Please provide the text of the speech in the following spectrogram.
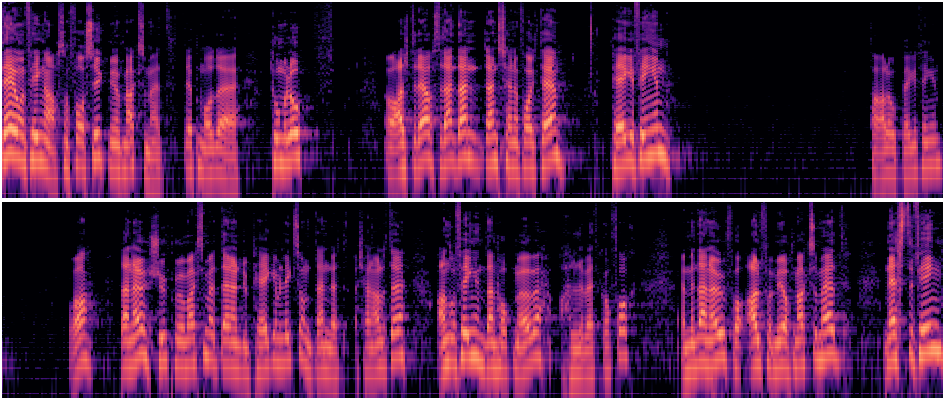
Det er jo en finger som får sykt mye oppmerksomhet. Det er på en måte tommel opp og alt det der. Så den, den, den kjenner folk til. Pekefingeren. Tar alle opp pekefingeren? Bra. Den er sjukt mye oppmerksomhet. Den er du peker med, liksom, den kjenner alle til. Andre ting, den hopper vi over. Alle vet hvorfor. Eh, men den òg får altfor mye oppmerksomhet. Neste fing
